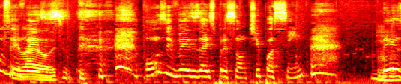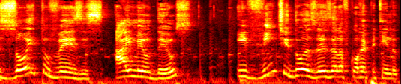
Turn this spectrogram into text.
11 Sei lá, é vezes. 11 vezes a expressão tipo assim. Uhum. 18 vezes ai meu Deus. E 22 vezes ela ficou repetindo.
